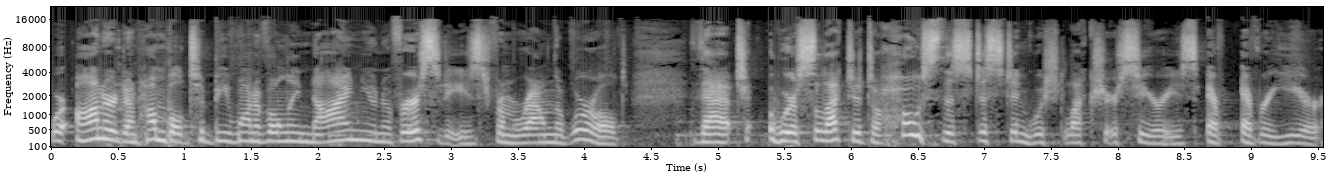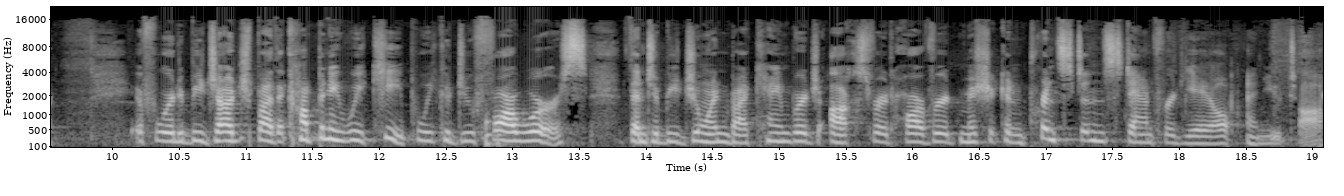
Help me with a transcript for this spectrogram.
We're honored and humbled to be one of only nine universities from around the world that were selected to host this distinguished lecture series every year. If we're to be judged by the company we keep, we could do far worse than to be joined by Cambridge, Oxford, Harvard, Michigan, Princeton, Stanford, Yale, and Utah.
